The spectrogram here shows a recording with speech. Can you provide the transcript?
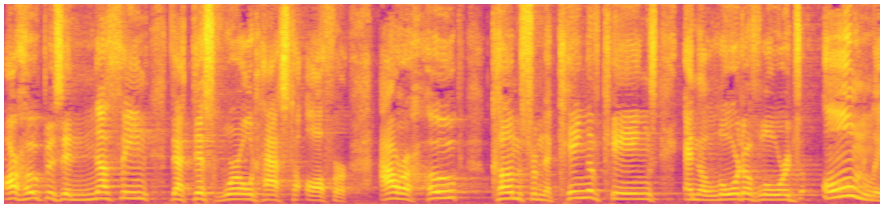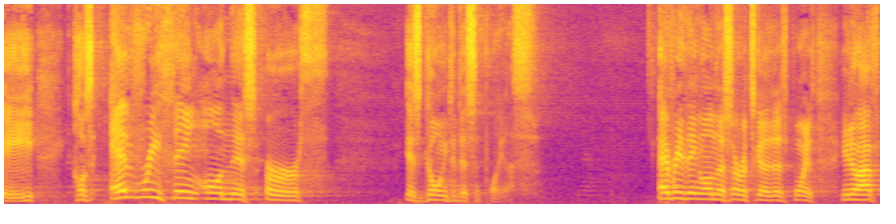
Our hope is in nothing that this world has to offer. Our hope comes from the King of Kings and the Lord of Lords only because everything on this earth is going to disappoint us. Everything on this earth is going to disappoint us. You know, I've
